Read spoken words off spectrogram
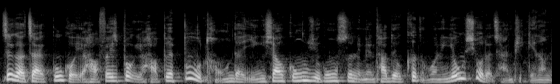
这个在 Google 也好、Facebook 也好，在不同的营销工具公司里面，它都有各种各样的优秀的产品给到你。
